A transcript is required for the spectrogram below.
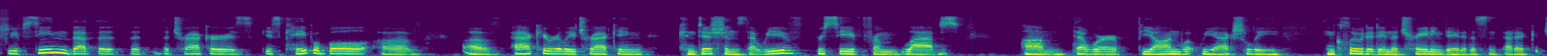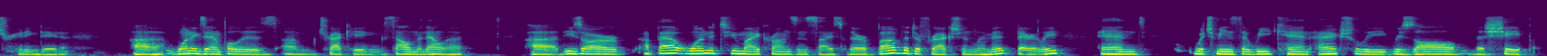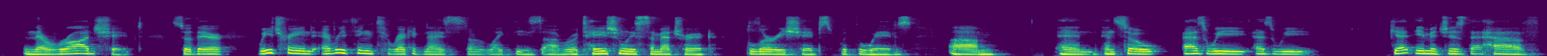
we've seen that the, the the tracker is is capable of of accurately tracking conditions that we've received from labs um, that were beyond what we actually included in the training data, the synthetic training data. Uh, one example is um, tracking salmonella. Uh, these are about one to two microns in size, so they're above the diffraction limit barely, and which means that we can actually resolve the shape, and they're rod shaped. So they're we trained everything to recognize so like these uh, rotationally symmetric blurry shapes with the waves. Um, and and so as we as we get images that have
